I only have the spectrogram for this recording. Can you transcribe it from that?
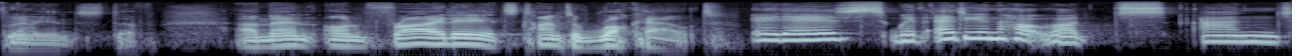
Brilliant stuff. And then on Friday, it's time to rock out. It is with Eddie and the Hot Rods, and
